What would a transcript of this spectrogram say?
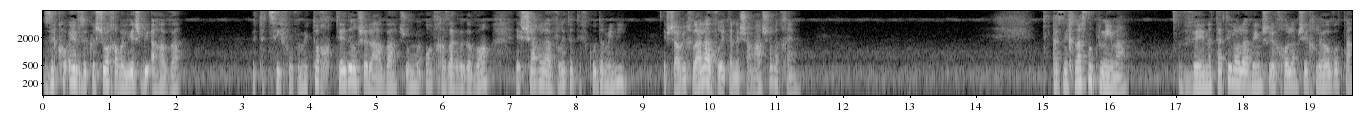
זה כואב, זה קשוח, אבל יש בי אהבה. ותציפו, ומתוך תדר של אהבה, שהוא מאוד חזק וגבוה, אפשר להבריא את התפקוד המיני. אפשר בכלל להבריא את הנשמה שלכם. אז נכנסנו פנימה, ונתתי לו להבין שהוא יכול להמשיך לאהוב אותה.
